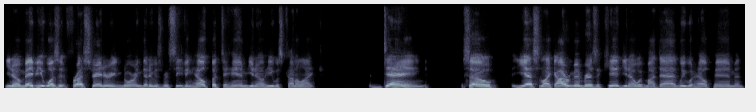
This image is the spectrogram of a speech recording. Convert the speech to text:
you know, maybe it wasn't frustrated or ignoring that he was receiving help, but to him, you know, he was kind of like, dang. So, yes, like I remember as a kid, you know, with my dad, we would help him and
